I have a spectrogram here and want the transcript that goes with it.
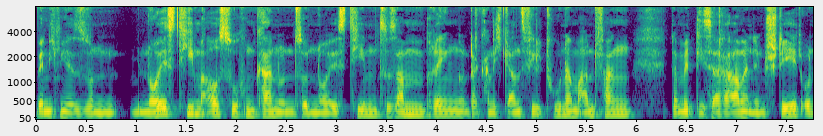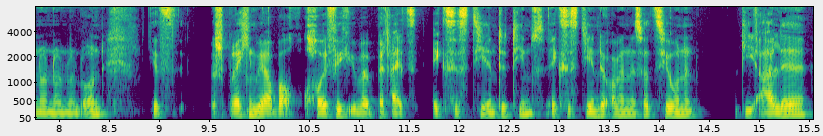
wenn ich mir so ein neues Team aussuchen kann und so ein neues Team zusammenbringen und da kann ich ganz viel tun am Anfang, damit dieser Rahmen entsteht und und und und und. Jetzt sprechen wir aber auch häufig über bereits existierende Teams, existierende Organisationen, die alle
